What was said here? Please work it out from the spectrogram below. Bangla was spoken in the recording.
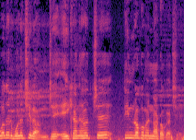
তোমাদের বলেছিলাম যে এইখানে হচ্ছে তিন রকমের নাটক আছে।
